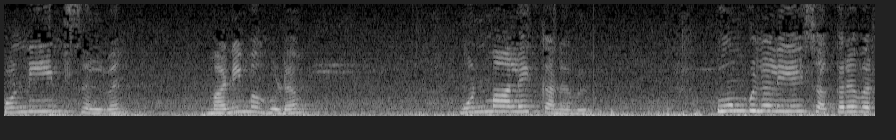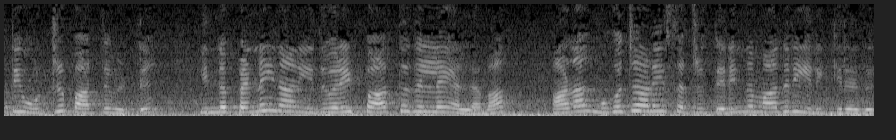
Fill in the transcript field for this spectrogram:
பொன்னியின் செல்வன் மணிமகுடம் முன்மாலை கனவு. பூங்குழலியை சக்கரவர்த்தி உற்று பார்த்துவிட்டு இந்த பெண்ணை நான் இதுவரை பார்த்ததில்லை அல்லவா? ஆனால் முகஜாடை சற்று தெரிந்த மாதிரி இருக்கிறது.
